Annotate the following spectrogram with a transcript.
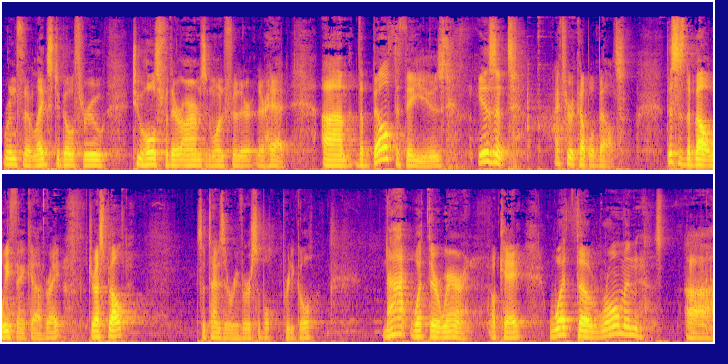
room for their legs to go through, two holes for their arms, and one for their, their head. Um, the belt that they used isn't, I threw a couple belts. This is the belt we think of, right? Dress belt. Sometimes they're reversible, pretty cool. Not what they're wearing, okay? What the Roman uh,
